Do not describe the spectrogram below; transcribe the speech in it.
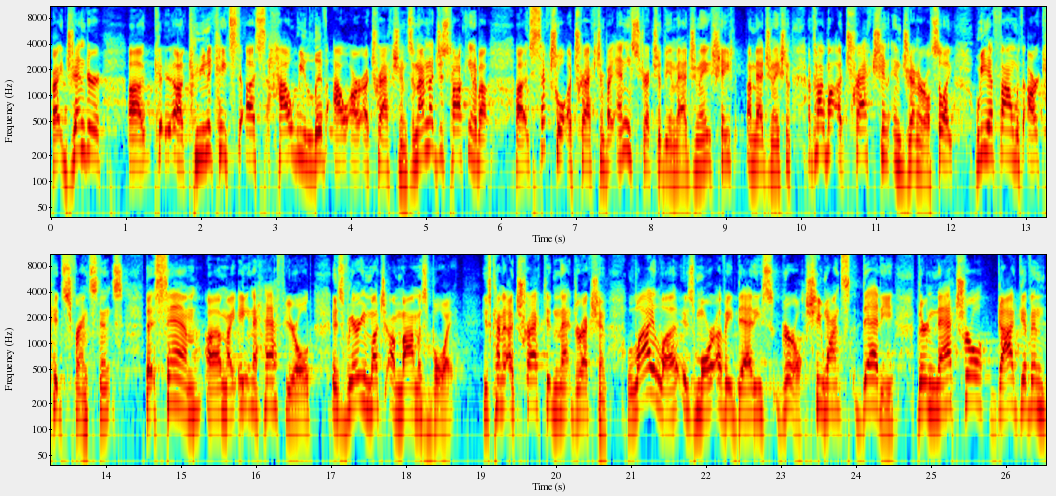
Right? Gender uh, c- uh, communicates to us how we live out our attractions. And I'm not just talking about uh, sexual attraction by any stretch of the imagination, imagination. I'm talking about attraction in general. So, like, we have found with our kids, for instance, that Sam, uh, my eight and a half year old, is very much a mama's boy. He's kind of attracted in that direction. Lila is more of a daddy's girl. She wants daddy. Their natural, God given,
